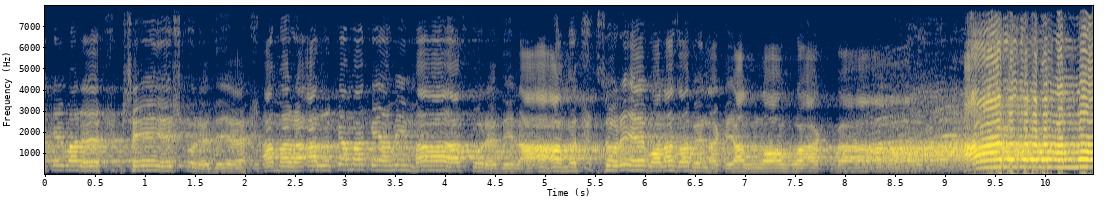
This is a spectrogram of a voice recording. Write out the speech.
একেবারে শেষ করে দিয়ে আমার আলকামাকে আমি মাফ করে দিলাম। জোরে বলা যাবে নাকি? আল্লাহ আকবার। আরও আল্লাহ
